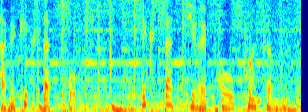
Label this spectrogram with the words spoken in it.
avec Expat Pro. expat-pro.com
